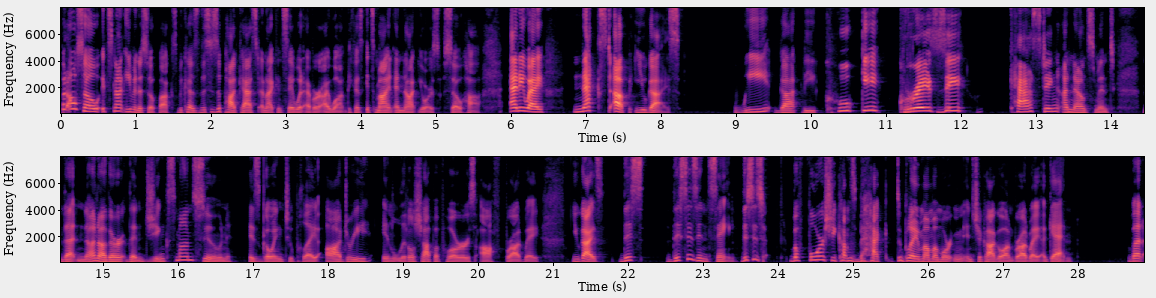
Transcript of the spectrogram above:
But also, it's not even a soapbox because this is a podcast and I can say whatever I want because it's mine and not yours. So, ha. Anyway, next up, you guys, we got the kooky, crazy, casting announcement that none other than Jinkx Monsoon is going to play Audrey in Little Shop of Horrors off Broadway. You guys, this this is insane. This is before she comes back to play Mama Morton in Chicago on Broadway again. But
